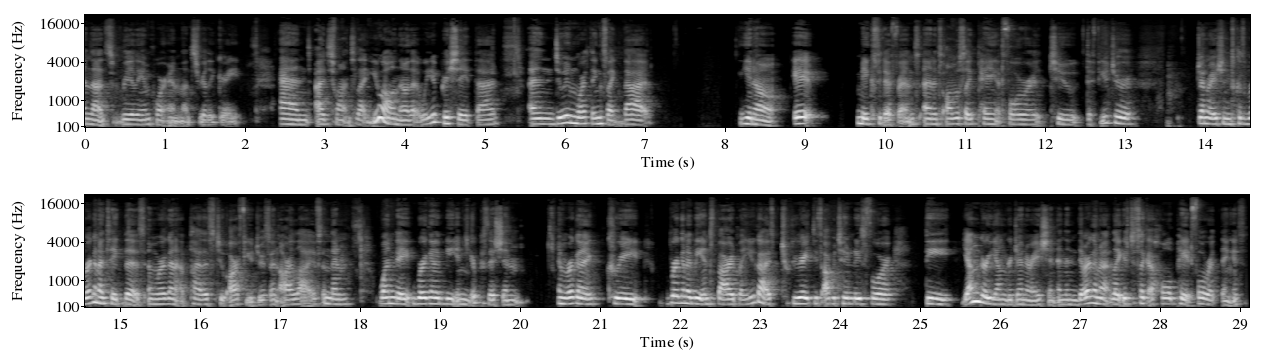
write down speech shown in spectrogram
And that's really important. That's really great. And I just want to let you all know that we appreciate that. And doing more things like that, you know, it makes a difference. And it's almost like paying it forward to the future generations because we're going to take this and we're going to apply this to our futures and our lives. And then one day we're going to be in your position and we're going to create, we're going to be inspired by you guys to create these opportunities for the younger younger generation and then they're gonna like it's just like a whole pay it forward thing. It's,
